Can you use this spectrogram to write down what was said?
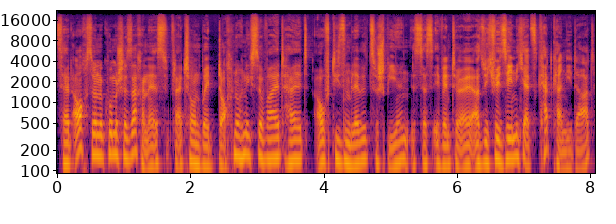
Ist halt auch so eine komische Sache, ne? Ist vielleicht Sean Wade doch noch nicht so weit, halt auf diesem Level zu spielen? Ist das eventuell, also ich will sehe ihn nicht als Cut-Kandidat,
